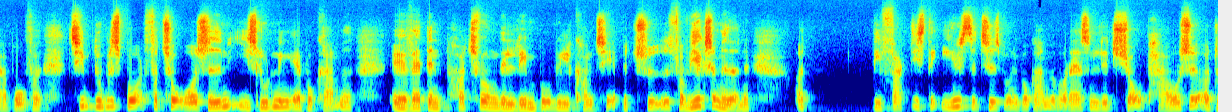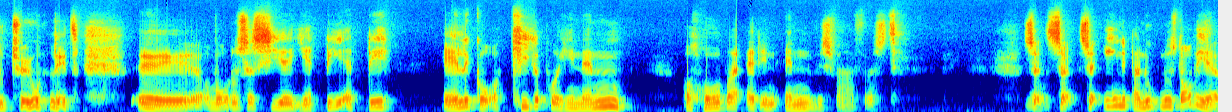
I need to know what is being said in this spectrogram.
har brug for. Tim, du blev spurgt for to år siden i slutningen af programmet, øh, hvad den påtvungne limbo ville komme til at betyde for virksomhederne. Og det er faktisk det eneste tidspunkt i programmet, hvor der er sådan lidt sjov pause, og du tøver lidt, øh, hvor du så siger, ja, det er det, alle går og kigger på hinanden og håber, at en anden vil svare først. Så, så, så egentlig bare nu, nu står vi her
